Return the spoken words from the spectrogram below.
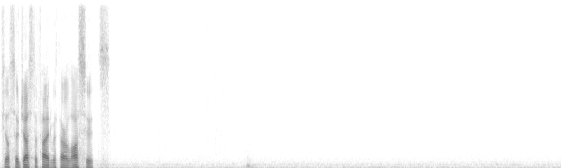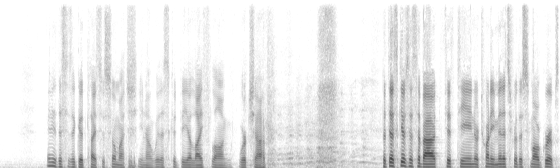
feel so justified with our lawsuits. Maybe this is a good place. There's so much, you know, this could be a lifelong workshop. but this gives us about 15 or 20 minutes for the small groups.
